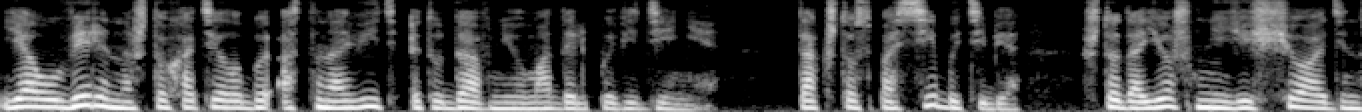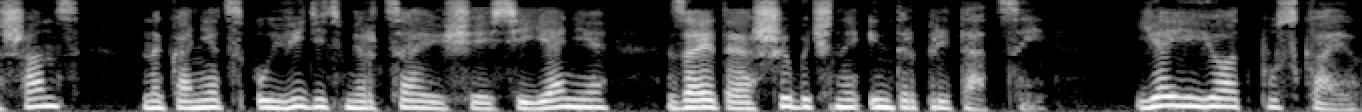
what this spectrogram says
Я уверена, что хотела бы остановить эту давнюю модель поведения — так что спасибо тебе, что даешь мне еще один шанс наконец увидеть мерцающее сияние за этой ошибочной интерпретацией. Я ее отпускаю,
